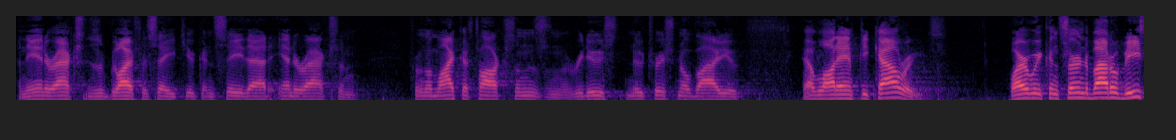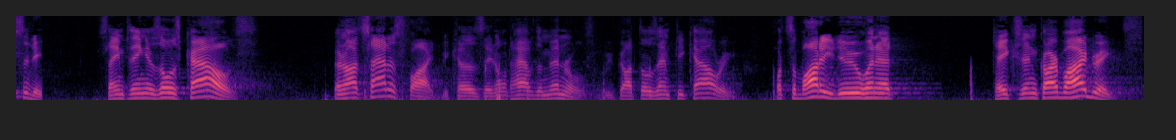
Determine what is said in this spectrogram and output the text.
and the interactions of glyphosate, you can see that interaction from the mycotoxins and the reduced nutritional value. You have a lot of empty calories. Why are we concerned about obesity? Same thing as those cows. They're not satisfied because they don't have the minerals. We've got those empty calories. What's the body do when it takes in carbohydrates?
